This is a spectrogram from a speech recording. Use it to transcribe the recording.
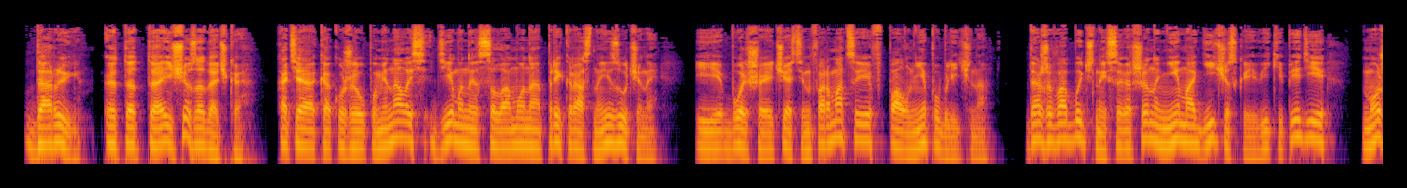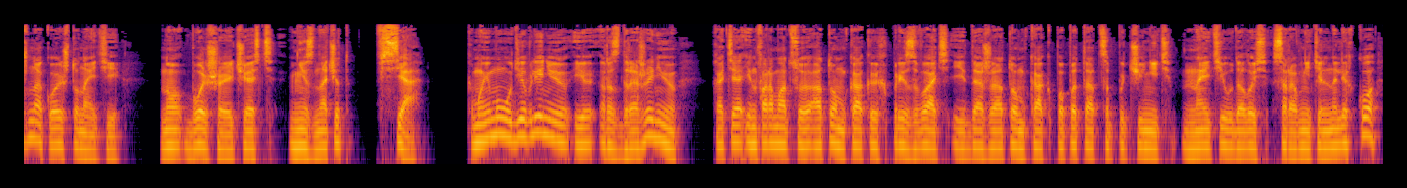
Дары – это та еще задачка. Хотя, как уже упоминалось, демоны Соломона прекрасно изучены, и большая часть информации вполне публична. Даже в обычной, совершенно не магической Википедии можно кое-что найти, но большая часть не значит «вся». К моему удивлению и раздражению – Хотя информацию о том, как их призвать и даже о том, как попытаться подчинить, найти удалось сравнительно легко,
